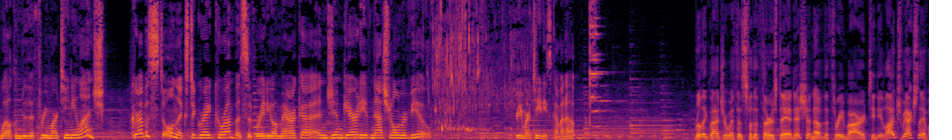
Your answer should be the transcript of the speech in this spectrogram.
Welcome to the Three Martini Lunch. Grab a stool next to Greg Corombos of Radio America and Jim Geraghty of National Review. Three Martinis coming up. Really glad you're with us for the Thursday edition of the Three Martini Lunch. We actually have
